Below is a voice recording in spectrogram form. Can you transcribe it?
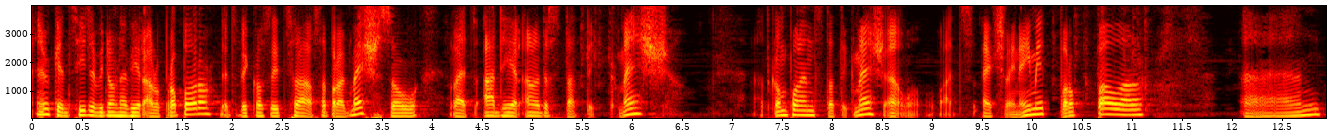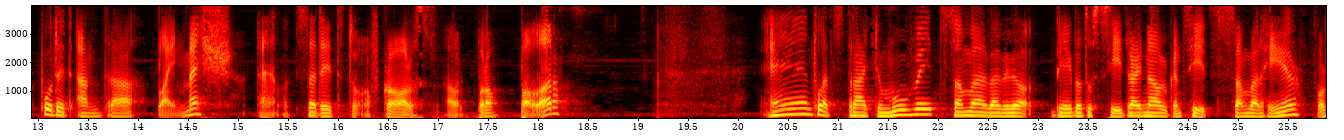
And you can see that we don't have here our propeller, that's because it's a separate mesh, so let's add here another static mesh. Add component, static mesh, uh, well, let's actually name it propeller. And put it under plane mesh. And let's set it to of course our propeller and let's try to move it somewhere where we will be able to see it. Right now you can see it's somewhere here for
